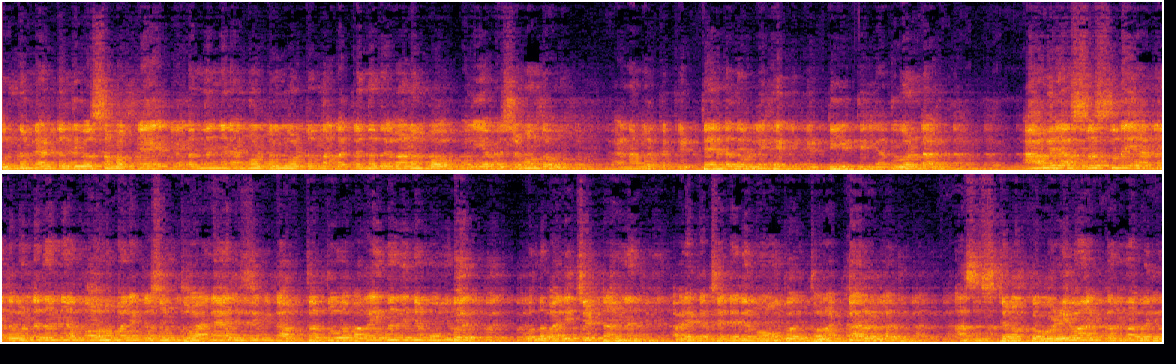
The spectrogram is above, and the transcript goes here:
ഒന്നും രണ്ടും ദിവസമൊക്കെ കിടന്നിങ്ങനെ അങ്ങോട്ടും ഇങ്ങോട്ടും നടക്കുന്നത് കാണുമ്പോൾ വലിയ വിഷമം തോന്നും. കാരണം അവർക്ക് കിട്ടേണ്ടത് ഉള്ളിലേക്ക് കിട്ടിയിട്ടില്ല. അതുകൊണ്ടാണ് ആ ഒരു അസ്വസ്ഥതയാണ്. അതുകൊണ്ട് തന്നെ അബ്ദത്തു പറയുന്നതിന് മുമ്പ് ഒന്ന് വലിച്ചിട്ടാണ് അവരൊക്കെ ചിലര് നോമ്പ് തുറക്കാറുള്ളത്. ആ സിസ്റ്റം ഒക്കെ ഒഴിവാക്കുന്നവര്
